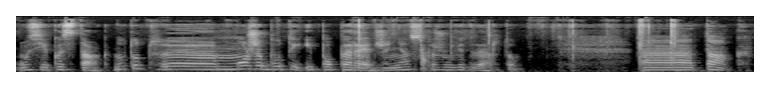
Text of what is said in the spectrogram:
Ось якось так. Ну тут е, може бути і попередження, скажу відверто. Е, так.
